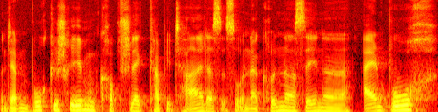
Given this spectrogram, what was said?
und er hat ein Buch geschrieben, Kopf schlägt Kapital. Das ist so in der Gründerszene ein Buch,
